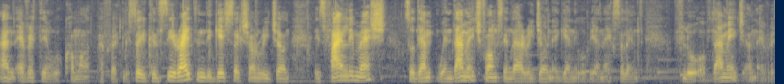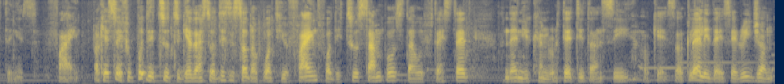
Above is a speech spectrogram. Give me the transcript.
and everything will come out perfectly. So you can see right in the gauge section region is finely meshed. So then when damage forms in that region, again, it will be an excellent flow of damage and everything is fine. Okay, so if we put the two together, so this is sort of what you find for the two samples that we've tested and then you can rotate it and see okay so clearly there's a region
